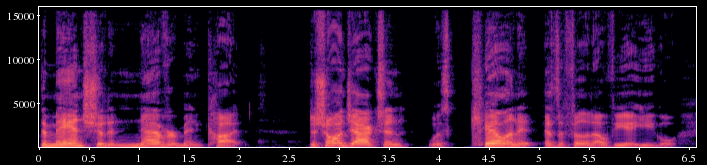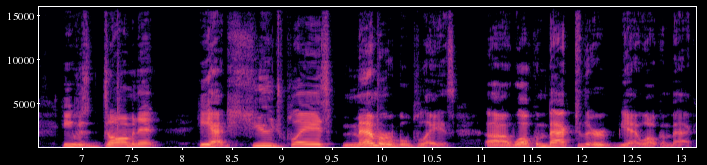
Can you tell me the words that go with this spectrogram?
the man should have never been cut. Deshaun Jackson was killing it as a Philadelphia Eagle. He was dominant. He had huge plays, memorable plays. Uh, welcome back to the, or, yeah, welcome back.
